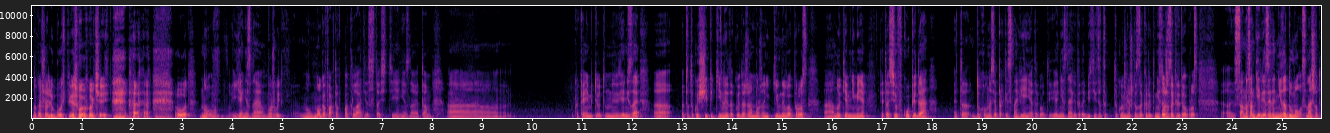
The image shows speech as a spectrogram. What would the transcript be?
Ну, конечно, любовь в первую очередь. вот. Ну, я не знаю, может быть, ну, много фактов. Покладистость, я не знаю, там а, какая-нибудь, вот, ну, я не знаю, а, это такой щепетильный, такой даже, можно, интимный вопрос, а, но тем не менее, это все в купе, да, это духовное соприкосновение. Так вот, я не знаю, как это объяснить. Это такой немножко закрытый, не тоже закрытый вопрос. Э, сам, на самом деле, я за это не задумывался. Знаешь, вот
